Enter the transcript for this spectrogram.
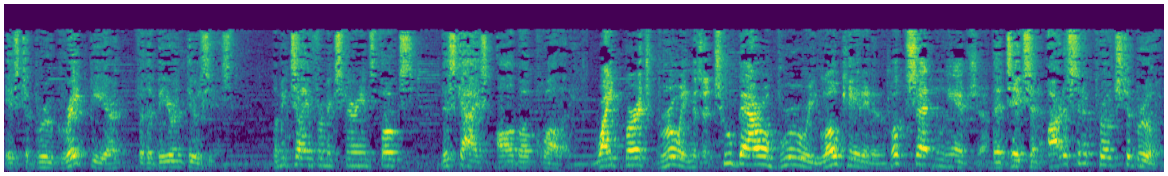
is to brew great beer for the beer enthusiast. Let me tell you from experience, folks, this guy's all about quality. White Birch Brewing is a two barrel brewery located in Hooksett, New Hampshire. That takes an artisan approach to brewing.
